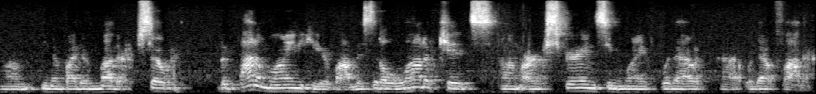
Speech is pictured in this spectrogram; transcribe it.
um, you know, by their mother. So the bottom line here, Bob, is that a lot of kids um, are experiencing life without uh, without father.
